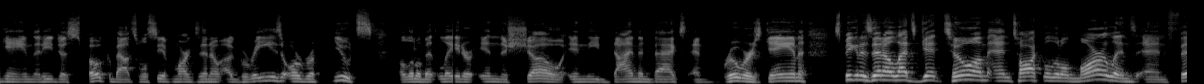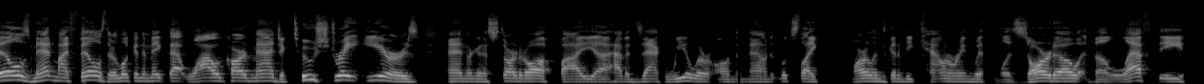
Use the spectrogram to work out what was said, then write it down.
game that he just spoke about. So, we'll see if Mark Zinno agrees or refutes a little bit later in the show in the Diamondbacks and Brewers game. Speaking of Zinno, let's get to him and talk a little Marlins and Phils. Man, my Phils, they're looking to make that wild card magic two straight years, and they're going to start it off by uh, having Zack Wheeler on the mound. It looks like Marlins going to be countering with Luzardo, the lefty.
